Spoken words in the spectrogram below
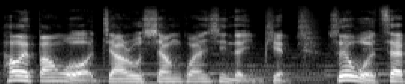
它会帮我加入相关性的影片，所以我在。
